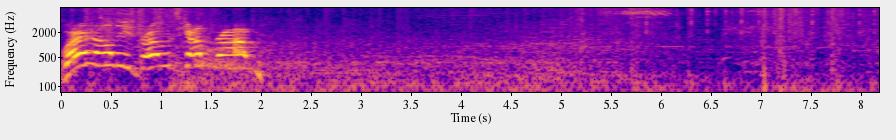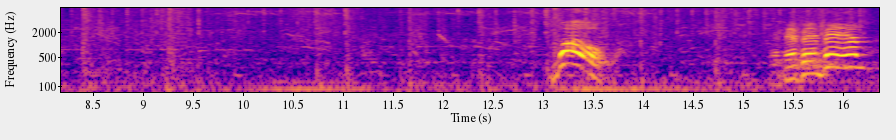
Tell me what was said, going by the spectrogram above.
Where did all these drones come from? Whoa! Bam, bam, bam, bam!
